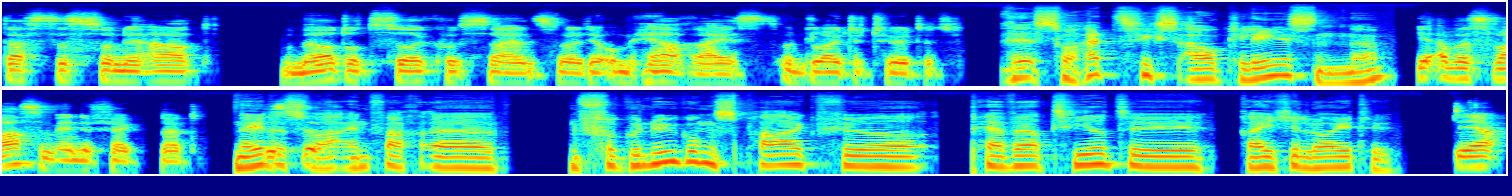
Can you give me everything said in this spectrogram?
dass das so eine Art Mörderzirkus sein soll, der umherreist und Leute tötet. So hat sich's auch gelesen, ne? Ja, aber es war es im Endeffekt nicht. Nee, Das- das, war einfach äh, ein Vergnügungspark für pervertierte reiche Leute. Ja,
